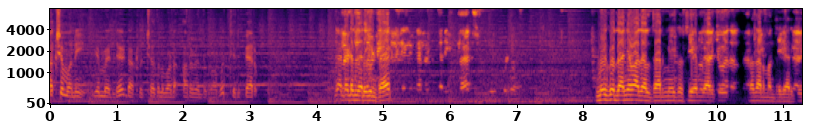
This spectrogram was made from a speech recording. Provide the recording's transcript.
లక్ష్యమని ఎమ్మెల్యే డాక్టర్ చేతలవాడ అరవింద్ బాబు తెలిపారు. జరిగింది సార్. మీకు ధన్యవాదాలు సార్. మీకు సీఎం గారికి ప్రధానమంత్రి గారికి.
